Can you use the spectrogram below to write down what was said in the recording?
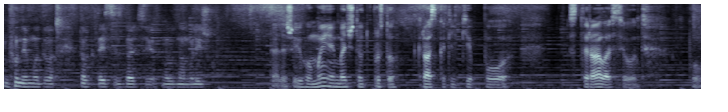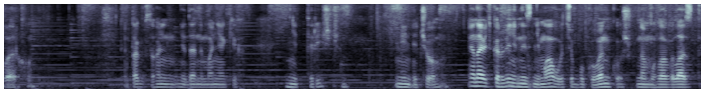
Будемо товктися з доцею на одному ліжку. Та що його миє, бачите, тут просто краска тільки постиралася от поверху. А так взагалі ніде нема ніяких ні тріщин, ні нічого. Я навіть Кароліні не знімав оцю боковинку, щоб вона могла вилазити.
